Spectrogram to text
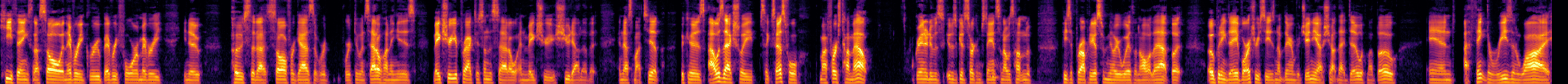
key things that i saw in every group every forum every you know post that i saw for guys that were were doing saddle hunting is make sure you practice on the saddle and make sure you shoot out of it and that's my tip because i was actually successful my first time out. Granted it was it was good circumstance and i was hunting a piece of property I was familiar with and all of that. But opening day of archery season up there in Virginia, I shot that doe with my bow. And I think the reason why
